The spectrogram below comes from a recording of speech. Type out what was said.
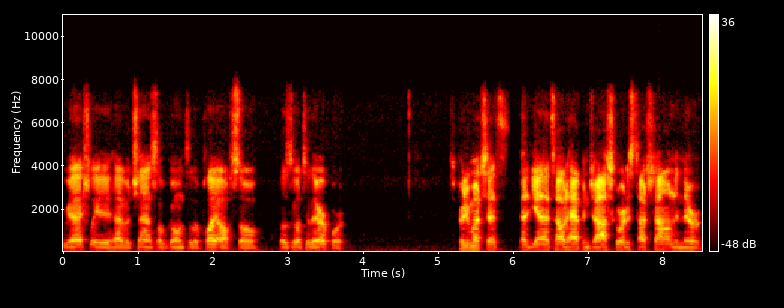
we actually have a chance of going to the playoffs, so let's go to the airport. It's pretty much that's that. Yeah, that's how it happened. Josh scored his touchdown, and there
